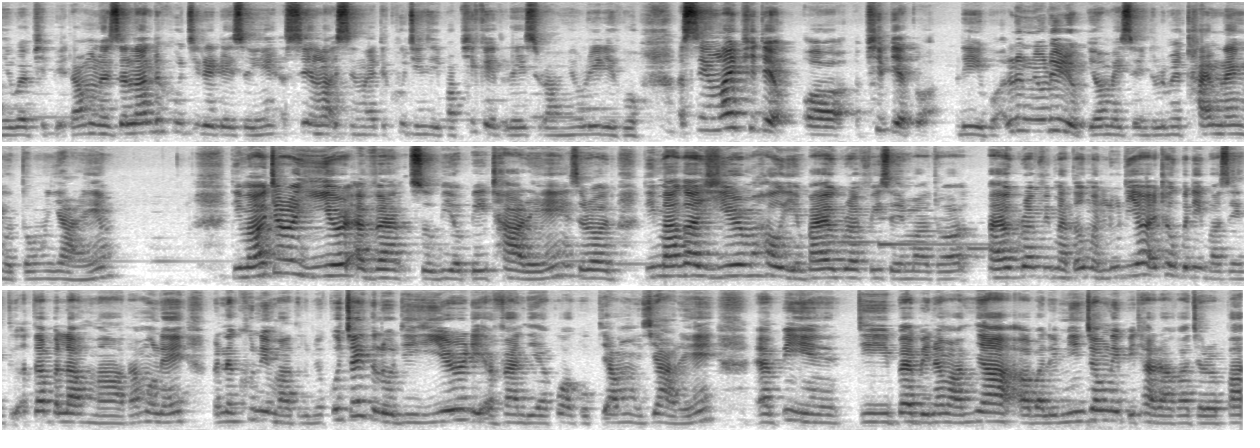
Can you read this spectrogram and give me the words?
မျိုးပဲဖြစ်ဖြစ်ဒါမှမဟုတ်ဇလန်တစ်ခုကြည့်လိုက်တယ်ဆိုရင်အစင်လိုက်အစင်လိုက်တစ်ခုချင်းစီဘာဖြစ်ခဲ့တယ်လဲဆိုတာမျိုးလေးတွေကိုအစင်လိုက်ဖြစ်တဲ့အဖြစ်ပြက်တော့လေးပေါ့အဲ့လိုမျိုးလေးတွေပြောမယ်ဆိုရင်ဒီလိုမျိုး timeline ကိုသုံးလို့ရတယ်ဒီမှာကျတော့ year event ဆိုပြီးတော့ပေးထားတယ်ဆိုတော့ဒီမှာက year မဟုတ်ရင် biography ဆိုရင်မှတော့ biography မှာသုံးမယ်လူတယောက်အထုပ်ပတိမှာဆိုရင်သူအသက်ဘယ်လောက်မှာဒါမှမဟုတ်လဲဘယ်နှခုနှစ်မှာဒီလိုမျိုးကိုကြိုက်တယ်လို့ဒီ year တွေ event တွေကကိုယ့်အကိုပြောင်းလို့ရတယ်အဲပြီးရင်ဒီဘက်ဘေးနားမှာမျှဗာလေမြင်းကြောင်းလေးပေးထားတာကကျတော့ဘာ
